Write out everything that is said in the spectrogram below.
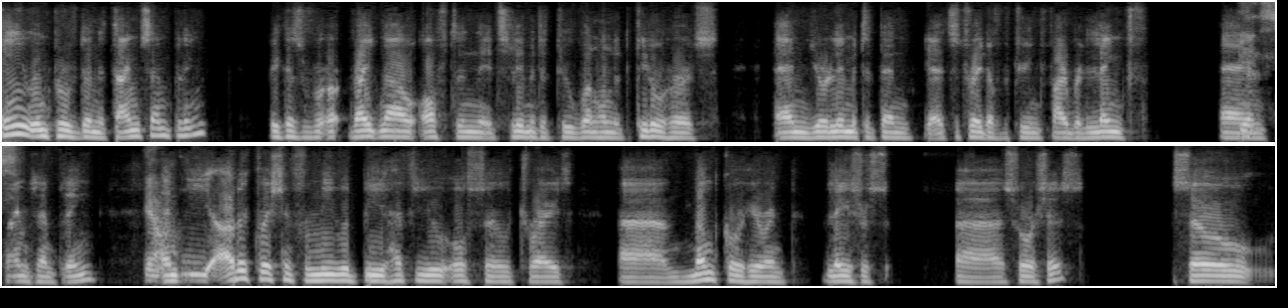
can you improve then the time sampling? Because right now, often it's limited to 100 kilohertz, and you're limited then, yeah, it's a trade-off between fiber length and Yes. time sampling. Yeah. And the other question for me would be, have you also tried uh, non-coherent laser uh, sources? So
